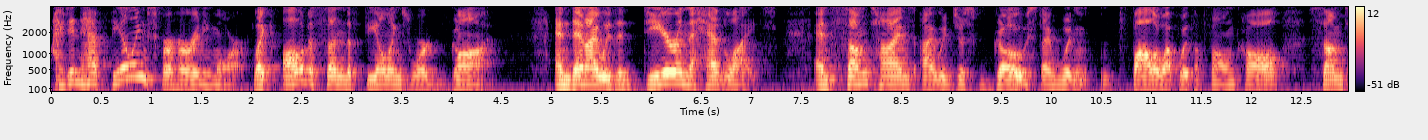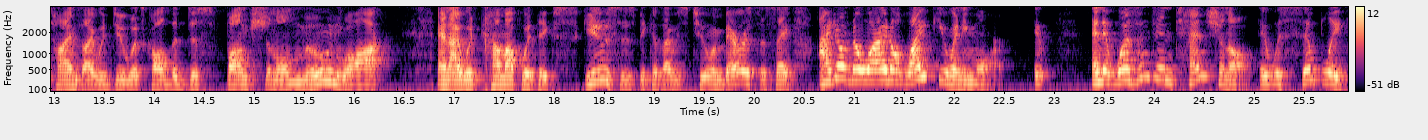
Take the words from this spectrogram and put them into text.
I didn't have feelings for her anymore. Like all of a sudden the feelings were gone. And then I was a deer in the headlights. And sometimes I would just ghost. I wouldn't follow up with a phone call. Sometimes I would do what's called the dysfunctional moonwalk, and I would come up with excuses because I was too embarrassed to say, I don't know why I don't like you anymore. It, and it wasn't intentional. It was simply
